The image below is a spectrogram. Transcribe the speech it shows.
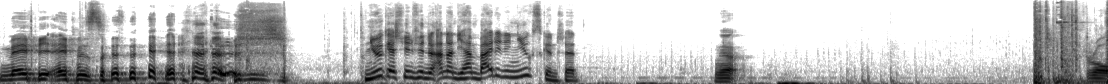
Maybe aim is. Nuke erschien für den anderen. Die haben beide den Nuke-Skin, Chat. ja. Bro.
